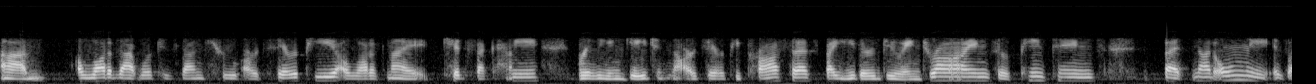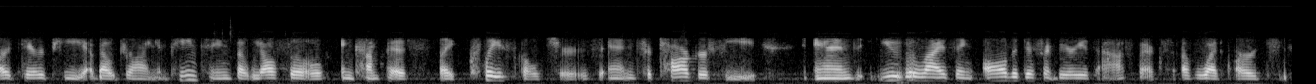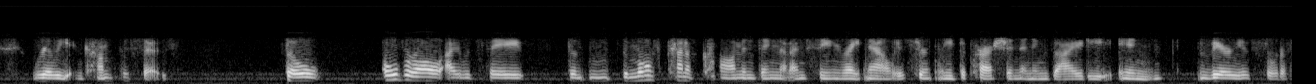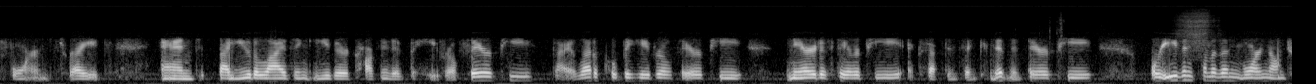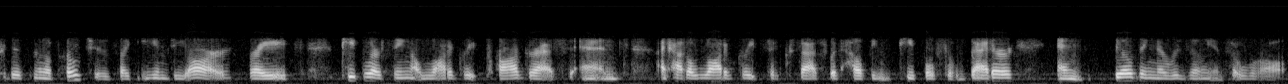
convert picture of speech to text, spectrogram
Um, a lot of that work is done through art therapy. A lot of my kids that come me really engage in the art therapy process by either doing drawings or paintings. But not only is art therapy about drawing and painting, but we also encompass like clay sculptures and photography and utilizing all the different various aspects of what art really encompasses. So overall, I would say the the most kind of common thing that I'm seeing right now is certainly depression and anxiety in various sort of forms, right? And by utilizing either cognitive behavioral therapy, dialectical behavioral therapy, narrative therapy, acceptance and commitment therapy, or even some of the more non-traditional approaches like EMDR, right? People are seeing a lot of great progress and I've had a lot of great success with helping people feel better and building their resilience overall.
